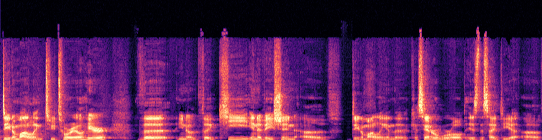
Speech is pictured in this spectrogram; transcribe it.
data modeling tutorial here, the you know the key innovation of data modeling in the Cassandra world is this idea of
